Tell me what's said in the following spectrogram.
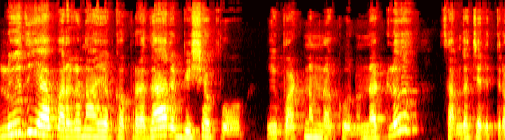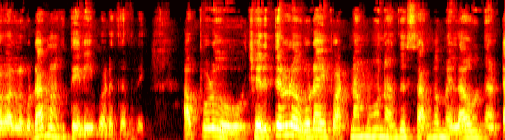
లూదియా పరగణ యొక్క ప్రధాన బిషప్ ఈ పట్టణం నాకు ఉన్నట్లు సంఘ చరిత్ర వల్ల కూడా మనకు తెలియబడుతుంది. అప్పుడు చరిత్రలో కూడా ఈ పట్టణము నందు సంఘం ఎలా ఉందంట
